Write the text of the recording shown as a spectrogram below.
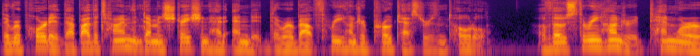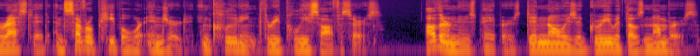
They reported that by the time the demonstration had ended, there were about 300 protesters in total. Of those 300, 10 were arrested and several people were injured, including three police officers. Other newspapers didn't always agree with those numbers.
